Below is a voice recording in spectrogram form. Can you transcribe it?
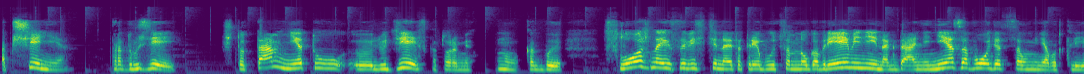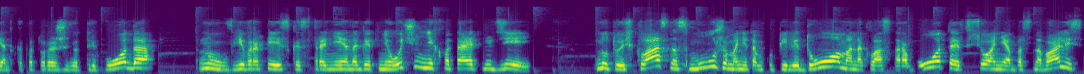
общение, про друзей, что там нету э, людей, с которыми, ну, как бы Сложно их завести, на это требуется много времени, иногда они не заводятся. У меня вот клиентка, которая живет три года, ну, в европейской стране, она говорит, мне очень не хватает людей. Ну, то есть классно, с мужем, они там купили дом, она классно работает, все, они обосновались.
